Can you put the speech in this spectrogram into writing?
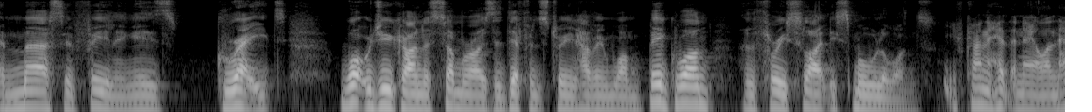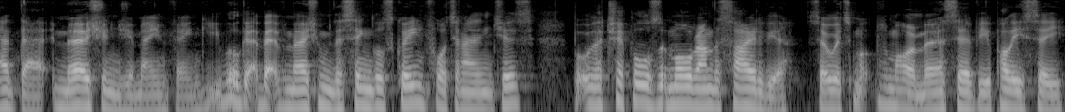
immersive feeling is great. What would you kind of summarize the difference between having one big one and three slightly smaller ones? You've kind of hit the nail on the head there. Immersion's your main thing. You will get a bit of immersion with a single screen, 49 inches, but with the triples, they're more around the side of you. So it's much more immersive. You'll probably see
